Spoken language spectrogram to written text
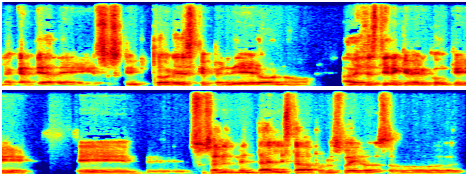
la cantidad de suscriptores que perdieron, o a veces tiene que ver con que eh, su salud mental estaba por los suelos o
